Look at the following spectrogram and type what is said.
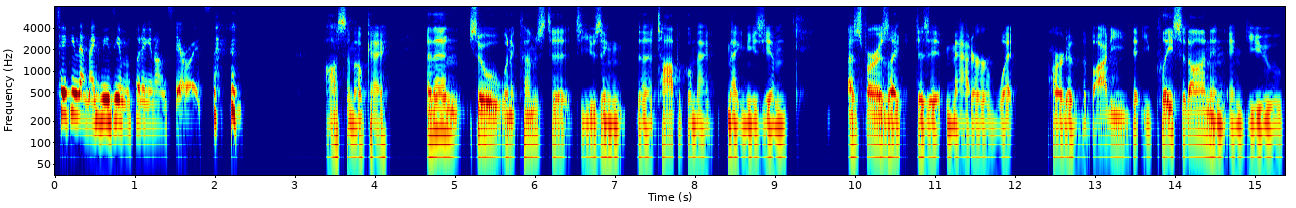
taking that magnesium and putting it on steroids. awesome. Okay. And then, so when it comes to to using the topical mag- magnesium, as far as like, does it matter what part of the body that you place it on, and and do you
